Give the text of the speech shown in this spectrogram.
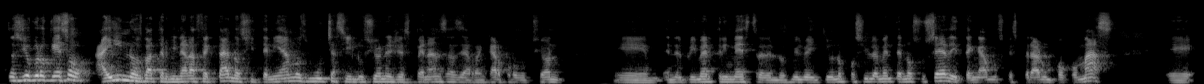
Entonces yo creo que eso ahí nos va a terminar afectando. Si teníamos muchas ilusiones y esperanzas de arrancar producción eh, en el primer trimestre del 2021, posiblemente no sucede y tengamos que esperar un poco más. Eh,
